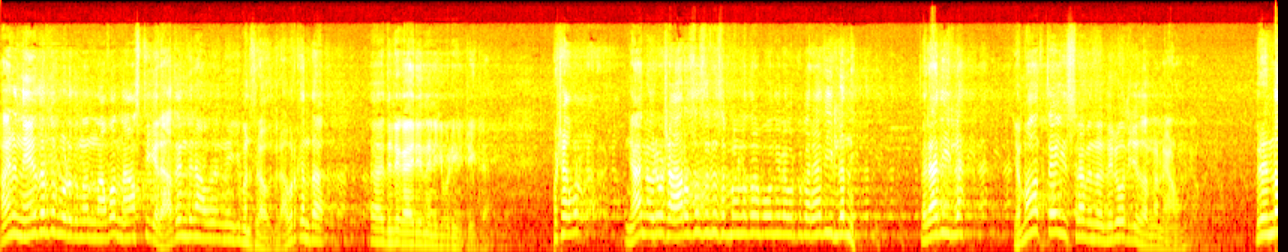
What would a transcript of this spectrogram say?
അതിന് നേതൃത്വം കൊടുക്കുന്ന നവനാസ്തികരാ. അതെന്തിനാ എനിക്ക് മനസ്സിലാവുന്നില്ല. അവർക്കെന്താ ഇതിന്റെ കാര്യമെന്ന് എനിക്ക് പിടികിട്ടിയില്ല. പക്ഷെ അവർ ഞാൻ ഒരുപക്ഷെ ആർ എസ് എസിന്റെ സമ്മേളനത്തിന് പോകുന്നില്ല അവർക്ക് പരാതി ഇല്ലെന്നേ പരാതിയില്ല. ജമാഅത്തെ ഇസ്ലാം എന്ന് നിരോധിച്ചത് അങ്ങനെയാണോ? ഇവരെന്താ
